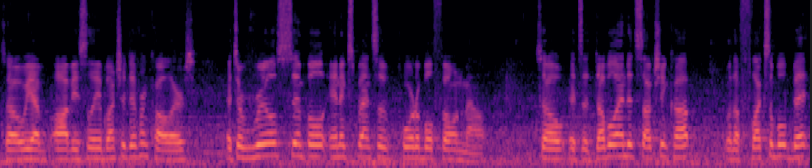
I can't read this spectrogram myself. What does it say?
So we have obviously a bunch of different colors. It's a real simple, inexpensive, portable phone mount. So it's a double-ended suction cup with a flexible bit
